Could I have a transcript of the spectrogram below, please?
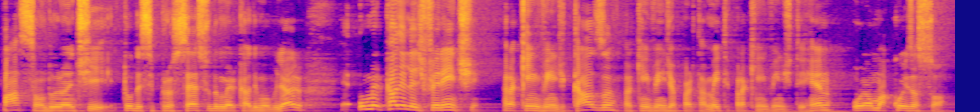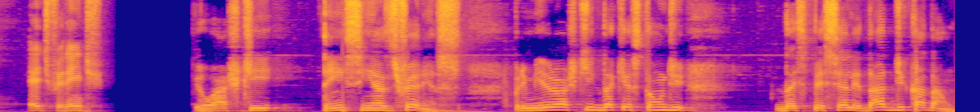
passam durante todo esse processo do mercado imobiliário, o mercado ele é diferente para quem vende casa, para quem vende apartamento e para quem vende terreno? Ou é uma coisa só? É diferente? Eu acho que tem sim as diferenças. Primeiro, eu acho que da questão de, da especialidade de cada um.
